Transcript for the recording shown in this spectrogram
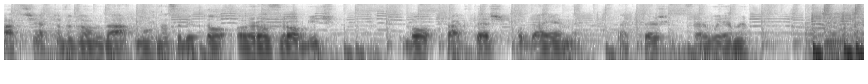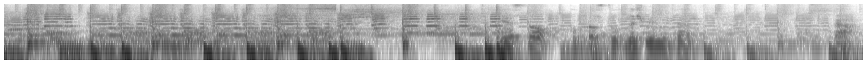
Patrzcie jak to wygląda, można sobie to rozrobić, bo tak też podajemy, tak też serwujemy. Jest to po prostu wyśmienite. Tak.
